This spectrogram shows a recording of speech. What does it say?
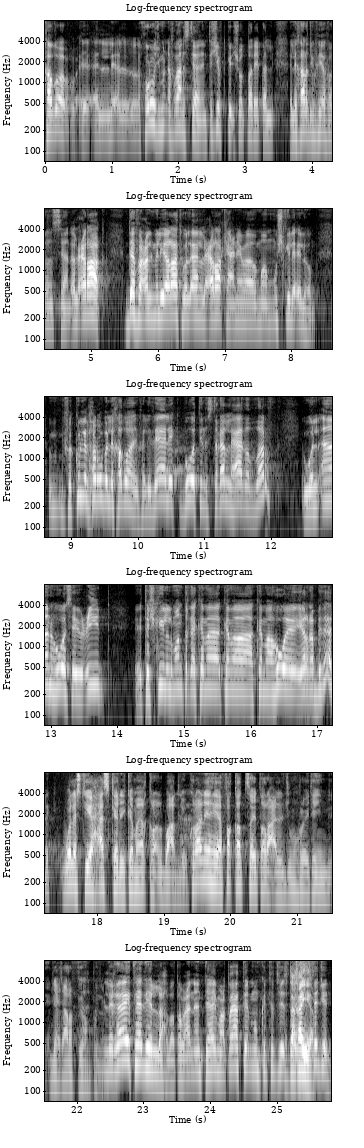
خضوا الخروج من أفغانستان أنت شفت شو الطريقة اللي خرجوا فيها أفغانستان؟ العراق دفعوا المليارات والآن العراق يعني مشكلة لهم فكل الحروب اللي خضوها فلذلك بوتين استغل هذا الظرف والآن هو سيعيد تشكيل المنطقة كما كما كما هو يرغب بذلك. ولا اجتياح عسكري كما يقرأ البعض لأوكرانيا هي فقط سيطرة على الجمهوريتين اللي اعترف فيهم بوتين. لغاية هذه اللحظة طبعا أنت هاي معطيات ممكن تتغير. تستجد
